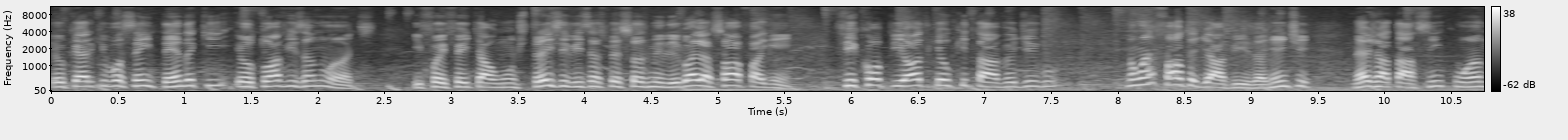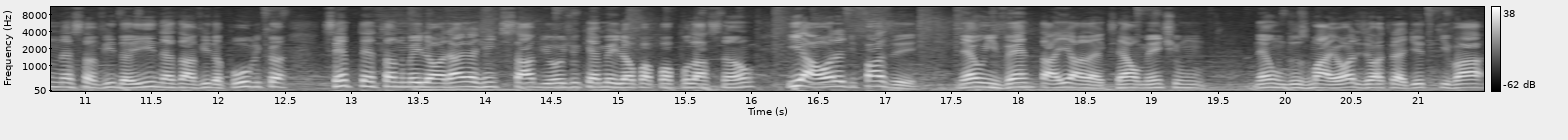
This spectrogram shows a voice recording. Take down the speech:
eu quero que você entenda que eu estou avisando antes. E foi feito alguns três serviços, as pessoas me ligam, olha só, Faguinho, ficou pior do que o que estava. Eu digo, não é falta de aviso, a gente né, já está há cinco anos nessa vida aí, né, na vida pública, sempre tentando melhorar e a gente sabe hoje o que é melhor para a população e a hora de fazer. Né, o inverno está aí, Alex, realmente um, né, um dos maiores, eu acredito que vai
